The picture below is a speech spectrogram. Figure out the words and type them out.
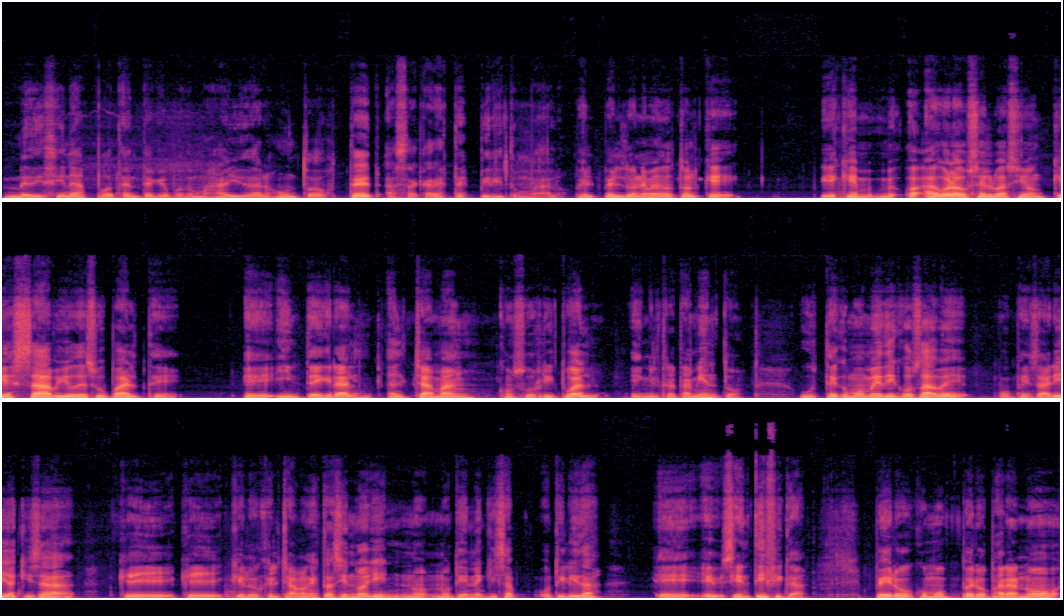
medicinas potentes que podemos ayudar junto a usted a sacar este espíritu malo. perdóneme, doctor, que es que hago la observación que es sabio de su parte eh, integrar al chamán con su ritual en el tratamiento. Usted como médico sabe, o pensaría quizás, que, que, lo que el chamán está haciendo allí no, no tiene quizá utilidad eh, eh, científica, pero como pero para no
